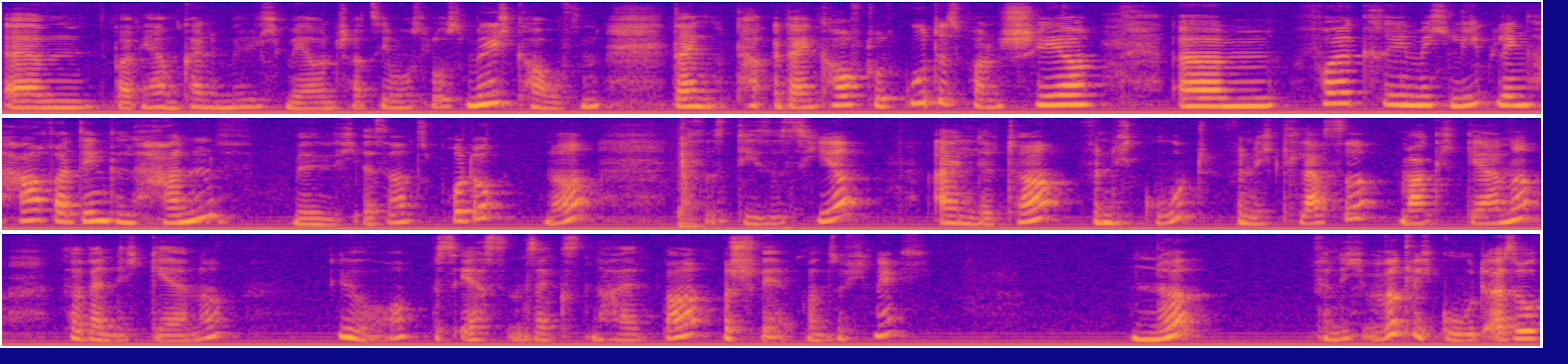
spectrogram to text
Ähm, weil wir haben keine Milch mehr und Schatzi muss los Milch kaufen. Dein, dein Kauf tut Gutes von Share. Ähm, vollcremig, Liebling, Hafer, Dinkel, Hanf. Milchersatzprodukt, ne? Das ist dieses hier. Ein Liter, finde ich gut, finde ich klasse, mag ich gerne, verwende ich gerne. Ja, bis 1.6. haltbar, beschwert man sich nicht. Ne? Finde ich wirklich gut. Also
